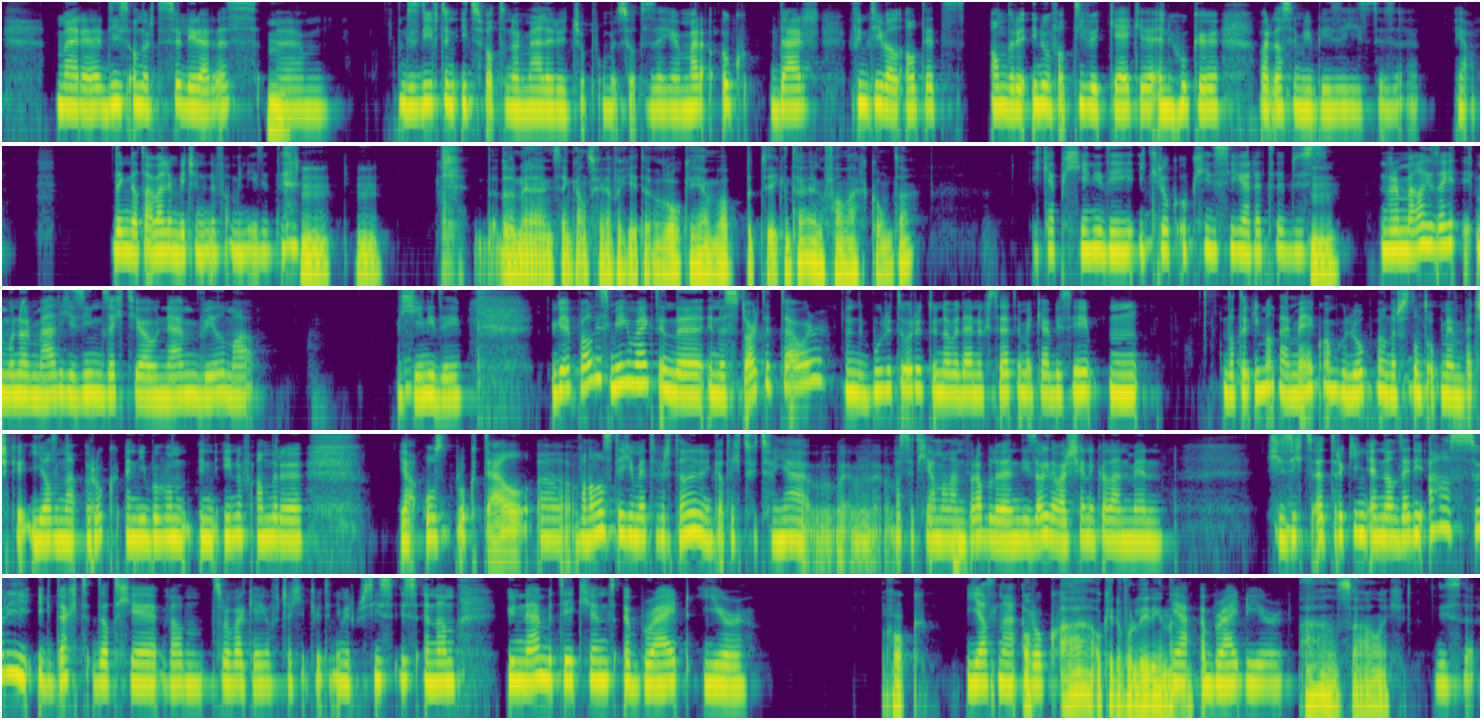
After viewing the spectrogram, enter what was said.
Maar eh, die is ondertussen lerares. Hmm. Ehm, dus die heeft een iets wat normalere job, om het zo te zeggen. Maar ook daar vindt hij wel altijd andere innovatieve kijken en hoeken waar dat ze mee bezig is. Dus eh, ja, ik denk dat dat wel een beetje in de familie zit. Hmm, hmm. Dat is mij niet zijn kans vergeten. Roken, en wat betekent dat eigenlijk? Of van waar komt dat? Ik heb geen idee. Ik rook ook geen sigaretten, dus... Hmm. Normaal, gezegd, normaal gezien zegt jouw naam veel, maar geen idee. Ik heb wel eens meegemaakt in de, in de Started Tower, in de boerentoren, toen dat we daar nog zaten met KBC, mm, dat er iemand naar mij kwam gelopen, want er stond op mijn badge Jasna Rok, en die begon in een of andere ja, Oostbloktaal eh, van alles tegen mij te vertellen. En ik had echt zoiets van, ja, wat zit je allemaal aan het brabbelen? En die zag dat waarschijnlijk wel aan mijn gezichtsuitdrukking. En dan zei hij, ah, sorry, ik dacht dat jij van Slowakije of Tsjechië, ik weet het niet meer precies, is. En dan, uw naam betekent a bright year. Rock. Jasna Oh, Rok. Ah, oké, de volledige naam. Ja, a bright year. Ah, zalig. Dus eh,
